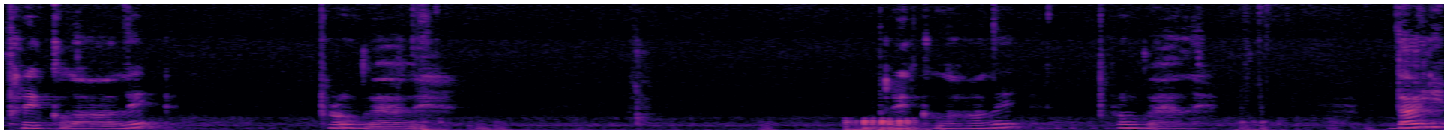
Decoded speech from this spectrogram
приклали, провели. Приклали, провели. Далі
